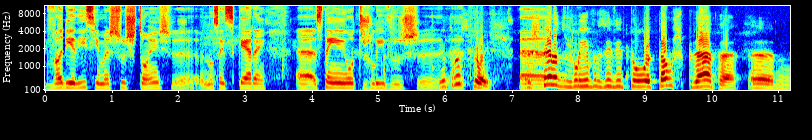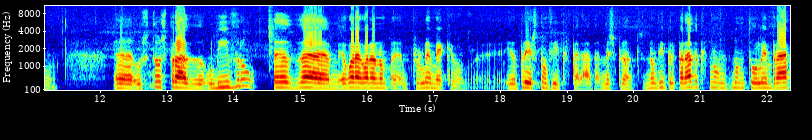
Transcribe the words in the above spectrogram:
variadíssimas sugestões. Uh, não sei se querem, uh, se têm outros livros. Eu trouxe dois. A Espera dos Livros editou a tão esperada uh, o tão esperado livro uh, da. Agora, agora não, uh, o problema é que eu, eu para este não vim preparada, mas pronto, não vim preparada porque não, não me estou a lembrar,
